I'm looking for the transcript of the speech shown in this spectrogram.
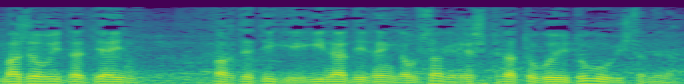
majoritateain partetik egina diren gauzak, respetatuko ditugu biztan dena.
